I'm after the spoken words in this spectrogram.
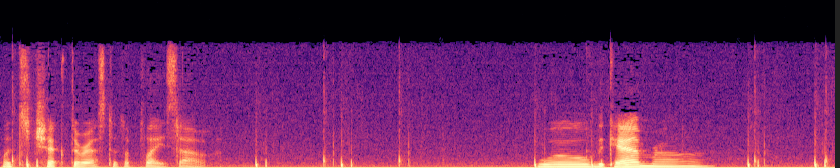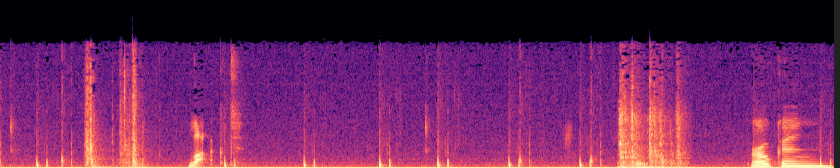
Let's check the rest of the place out. Whoa, the camera. Locked. Broken.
